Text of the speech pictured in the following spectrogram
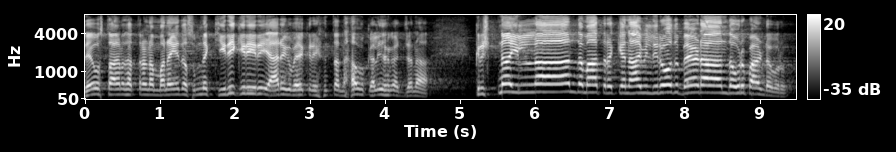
ದೇವಸ್ಥಾನದ ಹತ್ರ ನಮ್ಮ ಮನೆಯಿಂದ ಸುಮ್ಮನೆ ಕಿರಿಕಿರಿರಿ ಯಾರಿಗೆ ಬೇಕ್ರಿ ಅಂತ ನಾವು ಕಲಿಯುಗ ಜನ. ಕೃಷ್ಣ ಇಲ್ಲ ಅಂದ ಮಾತ್ರಕ್ಕೆ ನಾವಿಲ್ಲಿರೋದು ಬೇಡ ಅಂದವರು ಪಾಂಡವರು.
